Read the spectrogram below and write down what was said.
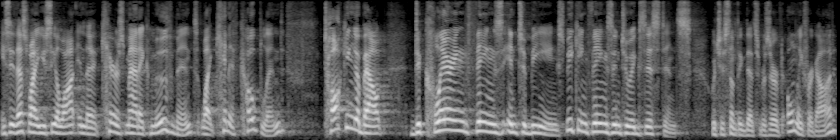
You see, that's why you see a lot in the charismatic movement, like Kenneth Copeland, talking about declaring things into being, speaking things into existence, which is something that's reserved only for God.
